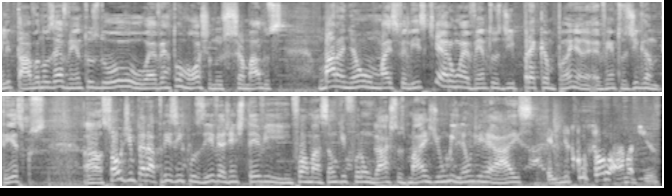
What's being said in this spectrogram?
ele estava nos eventos do Everton Rocha, nos chamados Maranhão Mais Feliz, que eram eventos de pré-campanha, eventos gigantescos. Ah, só o de Imperatriz, inclusive, a gente teve informação que foram gastos mais de um milhão de reais. Ele discursou lá, Matias.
